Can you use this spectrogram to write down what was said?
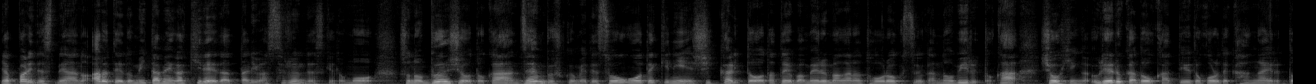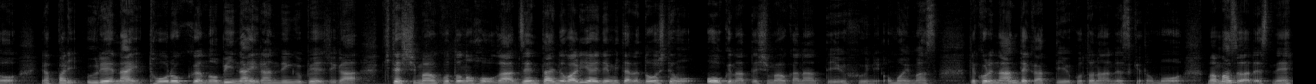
やっぱりですねあのある程度見た目が綺麗だったりはするんですけどもその文章とか全部含めて総合的にしっかりと例えばメルマガの登録数が伸びるとか商品が売れるかどうかっていうところで考えるとやっぱり売れない登録が伸びないランディングページが来てしまうことの方が全体の割合で見たらどうしても多くなってしまうかなっていうふうに思います。でこれなんでかっていうことなんですけども、まあ、まずはですね、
